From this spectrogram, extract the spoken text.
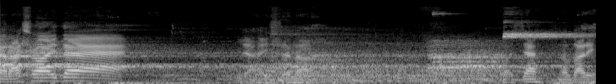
хорошо йде. Для Гайшина. Костя на вдарі.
